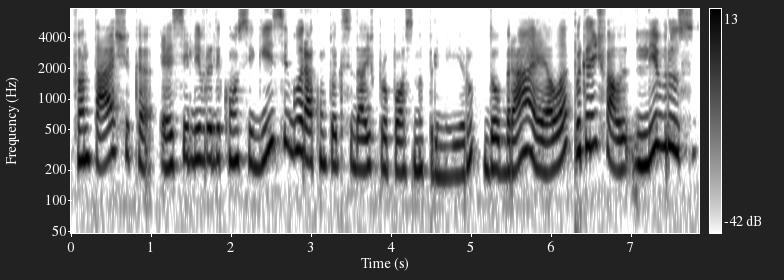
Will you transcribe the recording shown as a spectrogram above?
fantástica é esse livro ele conseguir segurar a complexidade proposta no primeiro, dobrar ela, porque a gente fala, livros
